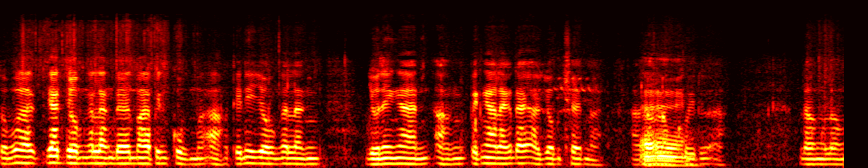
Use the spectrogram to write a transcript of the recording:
สมมติว่าญาติโยมกำลังเดินมาเป็นกลุ่มอะทีนี้โยมกำลังอยู่ในงานอะเป็นงานอะไรก็ได้เอาโยมเชิญหน่อยอะลองลองคุยดูอะลองลอง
